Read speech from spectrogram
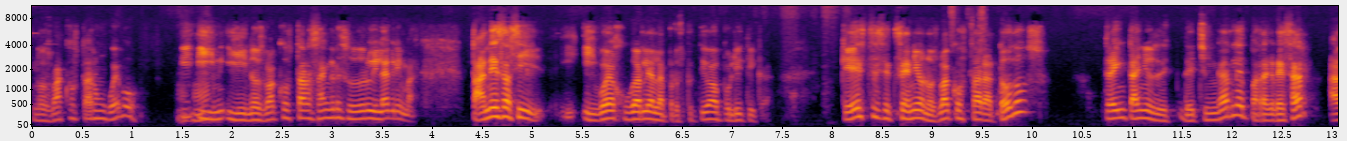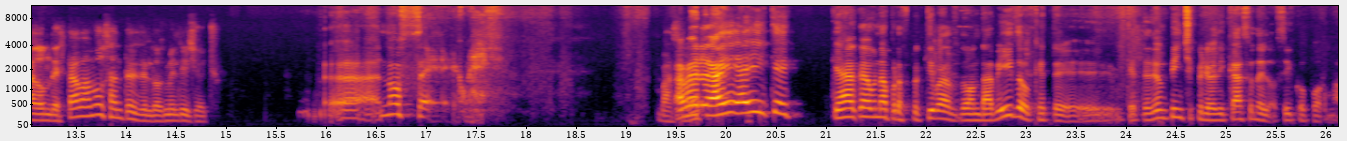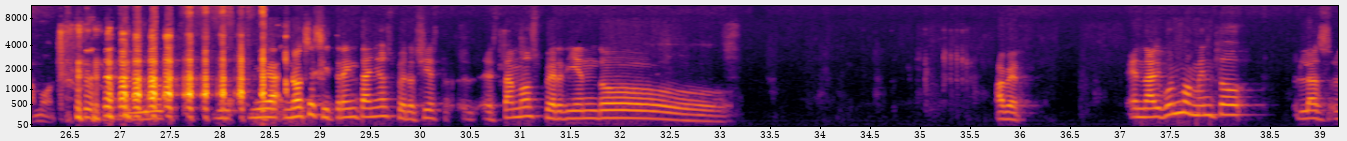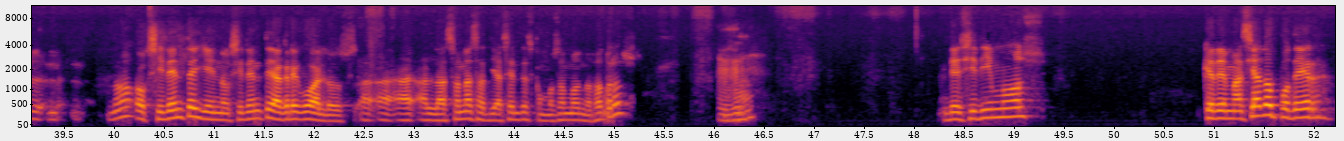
nos va a costar un huevo y, y- y nos va a costar sangre, sudor y lágrimas. Tan es así, y, y voy a jugarle a la perspectiva política, que este sexenio nos va a costar a todos 30 años de, de chingarle para regresar a donde estábamos antes del 2018. Ah, no sé, güey. A ver, ahí, ahí que, que haga una perspectiva don David o que te, que te dé un pinche periodicazo en el hocico por mamón. Mira, no sé si 30 años, pero sí est- estamos perdiendo. A ver, en algún momento las, ¿no? Occidente y en Occidente agrego a los a, a- a las zonas adyacentes como somos nosotros, decidimos que demasiado poder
